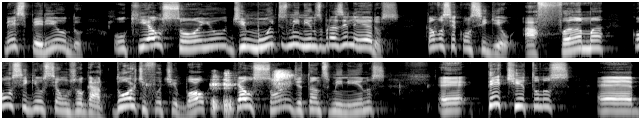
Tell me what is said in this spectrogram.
nesse período, o que é o sonho de muitos meninos brasileiros. Então você conseguiu a fama, conseguiu ser um jogador de futebol, que é o sonho de tantos meninos, é, ter títulos, é,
